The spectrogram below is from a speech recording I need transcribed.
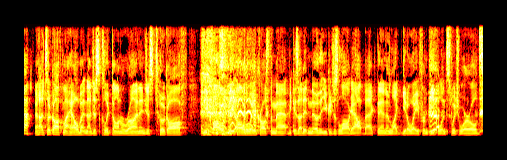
And I took off my helmet and I just clicked on run and just took off. And he followed me all the way across the map because I didn't know that you could just log out back then and like get away from people and switch worlds.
